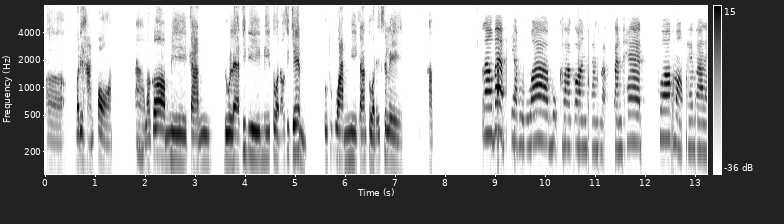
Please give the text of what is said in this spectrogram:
เอ่อบริหารปอดอ่าแล้วก็มีการดูแลที่ดีมีตรวจออกซิเจน ทุกๆวันมีการตรวจเอ็กซเรย์ครับเราแบบอยากรู้ว่าบุคลากรทางแบบการแพทย์พวกหมอพยาบาลอะไร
